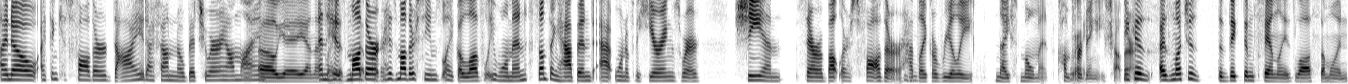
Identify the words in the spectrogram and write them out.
I know. I think his father died. I found an obituary online. Oh yeah, yeah. And, that's and his mother his mother seems like a lovely woman something happened at one of the hearings where she and sarah butler's father Mm-hmm. had like a really nice moment comforting each other because as much as the victim's families lost someone,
